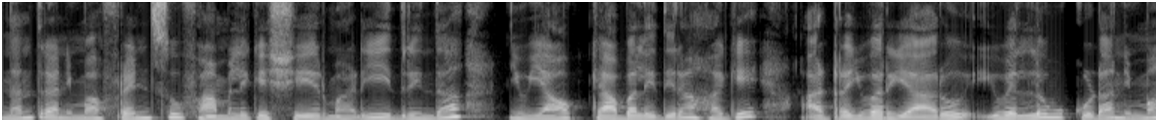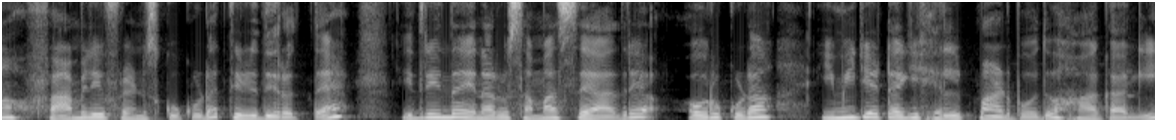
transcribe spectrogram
ನಂತರ ನಿಮ್ಮ ಫ್ರೆಂಡ್ಸು, ಫ್ಯಾಮಿಲಿಗೆ ಶೇರ್ ಮಾಡಿ. ಇದರಿಂದ ನೀವು ಯಾವ ಕ್ಯಾಬಲ್ಲಿದ್ದೀರಾ ಹಾಗೆ ಆ ಡ್ರೈವರ್ ಯಾರು, ಇವೆಲ್ಲವೂ ಕೂಡ ನಿಮ್ಮ ಫ್ಯಾಮಿಲಿ ಫ್ರೆಂಡ್ಸ್ಗೂ ಕೂಡ ತಿಳಿದಿರುತ್ತೆ. ಇದರಿಂದ ಏನಾದರೂ ಸಮಸ್ಯೆ ಆದರೆ ಅವರು ಕೂಡ ಇಮಿಡಿಯೇಟಾಗಿ ಹೆಲ್ಪ್ ಮಾಡ್ಬೋದು. ಹಾಗಾಗಿ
